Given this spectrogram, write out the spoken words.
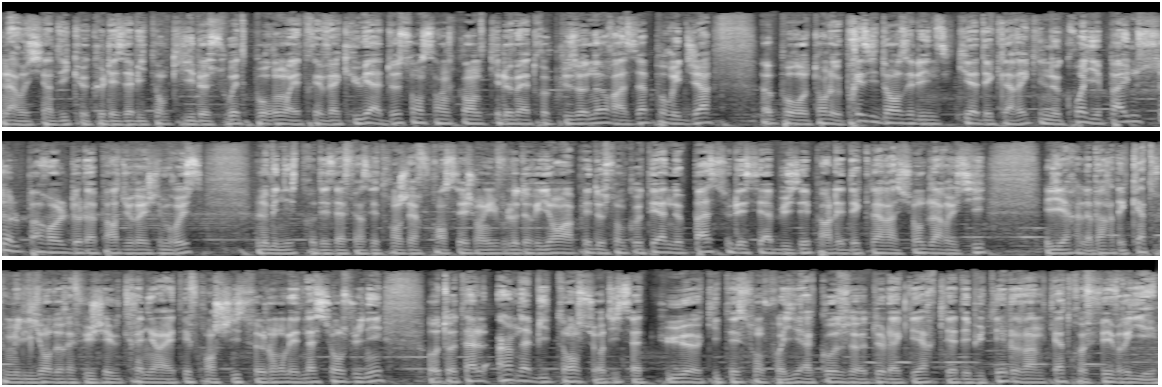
La Russie indique que les habitants qui le souhaitent pourront être évacués à 250 km plus au nord à Zaporizhia. Pour autant, le président Zelensky a déclaré qu'il ne croyait pas une seule parole de la part du régime russe. Le ministre des Affaires étrangères français Jean-Yves Le Drian a appelé de son côté à ne pas se laisser abuser par les déclarations de la Russie. Hier, la barre des 4 millions de réfugiés ukrainiens a été franchie selon les Nations Unies. Au total, un habitant sur 10 a euh, quitter son foyer à cause de la guerre qui a débuté le 24 février.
